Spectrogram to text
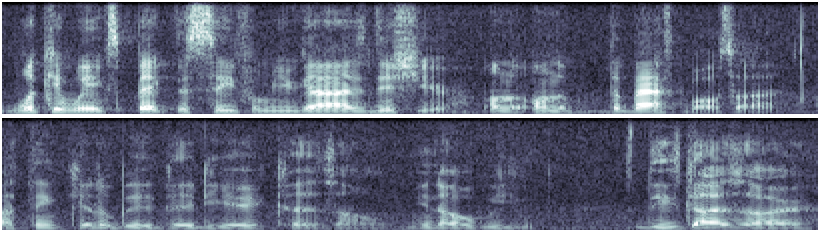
what can we expect to see from you guys this year on the on the, the basketball side? I think it'll be a good year because um, you know we these guys are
